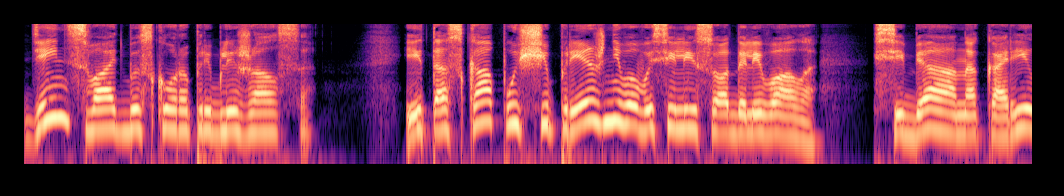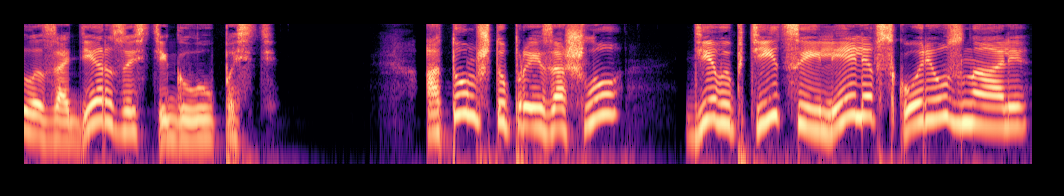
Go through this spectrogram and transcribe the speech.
День свадьбы скоро приближался — и тоска пуще прежнего Василису одолевала. Себя она корила за дерзость и глупость. О том, что произошло, девы-птицы и Леля вскоре узнали,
